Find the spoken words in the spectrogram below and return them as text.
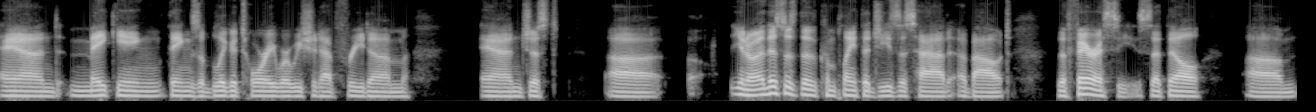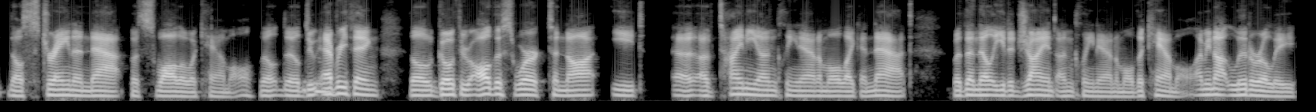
and making things obligatory where we should have freedom and just uh you know and this is the complaint that jesus had about the Pharisees that they'll um, they'll strain a gnat but swallow a camel. They'll they'll do mm-hmm. everything. They'll go through all this work to not eat a, a, tiny unclean animal like a gnat, but then they'll eat a giant unclean animal, the camel. I mean, not literally,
